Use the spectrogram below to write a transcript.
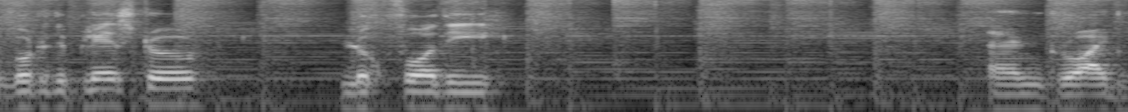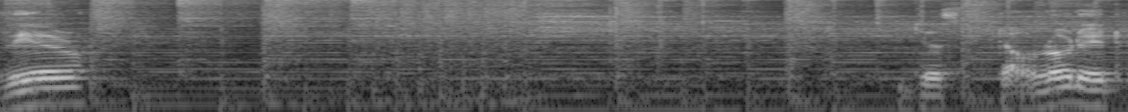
so go to the play store look for the android wear. Just download it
